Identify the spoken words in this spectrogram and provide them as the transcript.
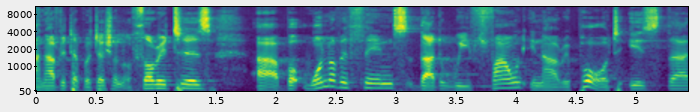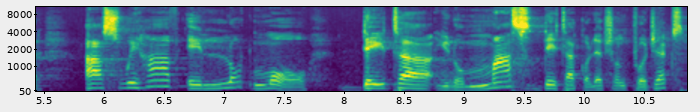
and have data protection authorities. Uh, but one of the things that we found in our report is that as we have a lot more data, you know, mass data collection projects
